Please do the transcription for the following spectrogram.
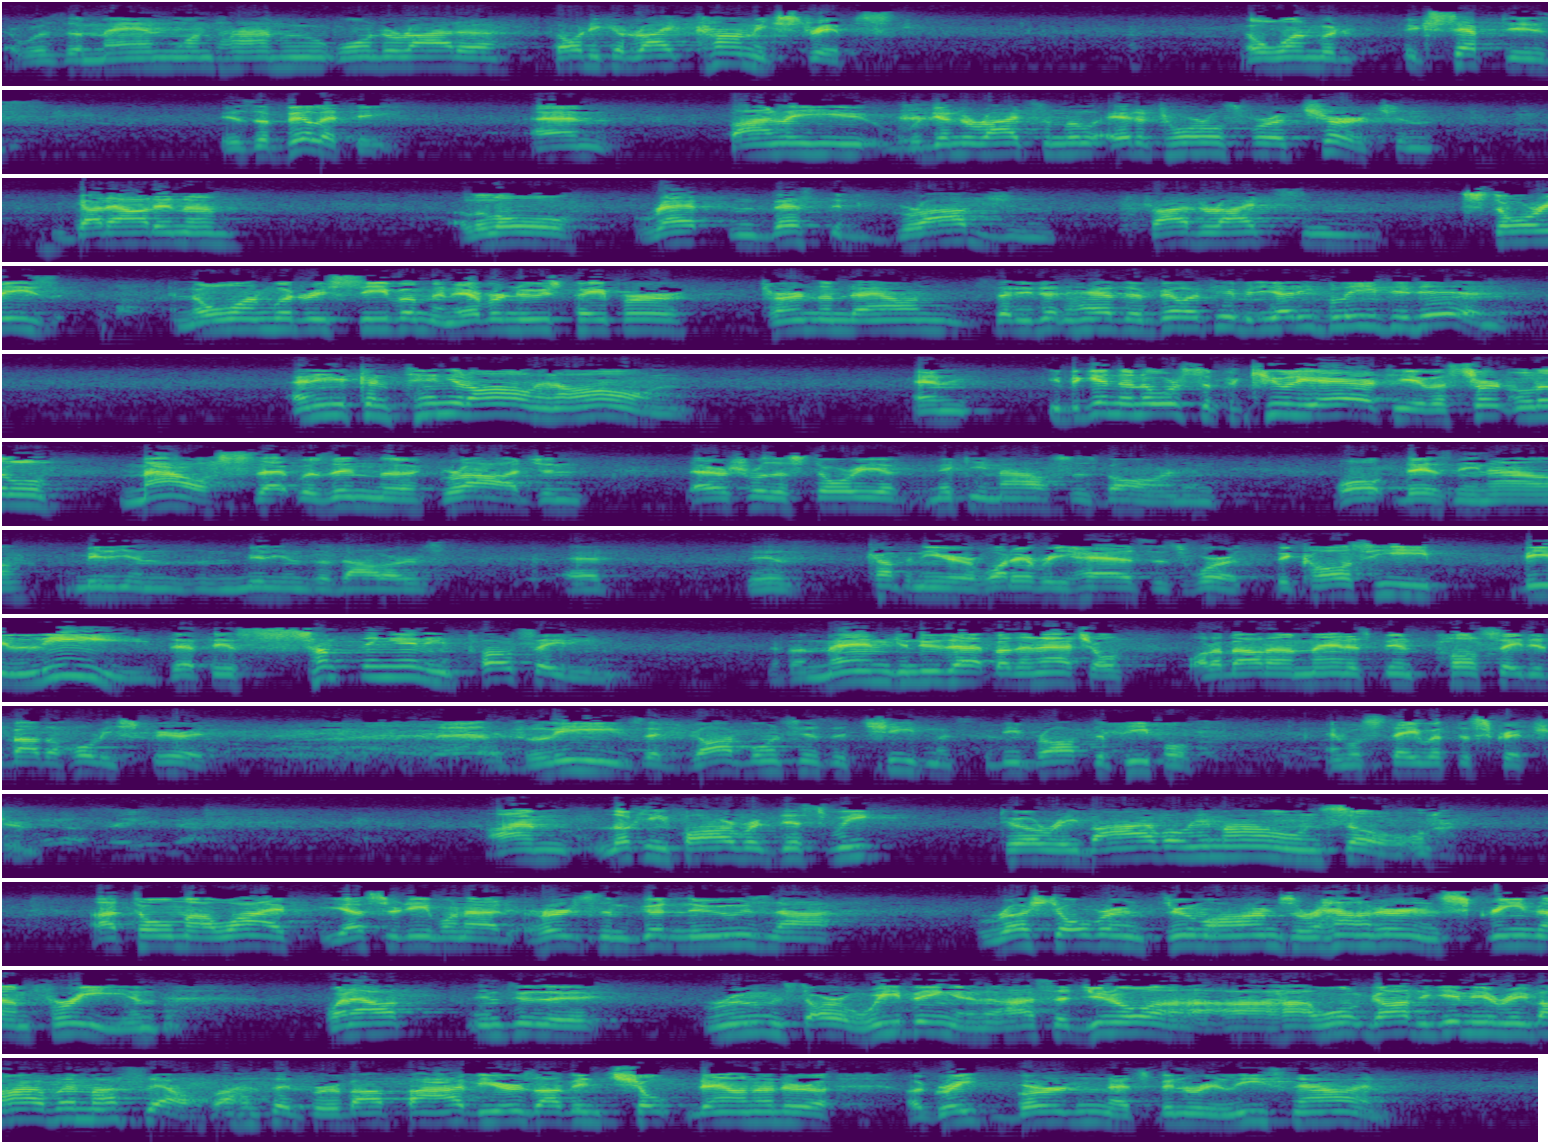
there was a man one time who wanted to write a, thought he could write comic strips. No one would accept his, his ability. And finally he began to write some little editorials for a church and he got out in a, a little old rat infested garage and tried to write some stories and no one would receive them and every newspaper turned them down, said he didn't have the ability, but yet he believed he did. And he continued on and on. And you begin to notice the peculiarity of a certain little mouse that was in the garage, and there's where the story of Mickey Mouse was born. And Walt Disney now, millions and millions of dollars at his company or whatever he has is worth because he believed that there's something in him pulsating. If a man can do that by the natural, what about a man that's been pulsated by the Holy Spirit? It believes that God wants his achievements to be brought to people and will stay with the Scripture. I'm looking forward this week to a revival in my own soul. I told my wife yesterday when I'd heard some good news and I rushed over and threw my arms around her and screamed, I'm free, and went out into the room and started weeping. And I said, You know, I, I, I want God to give me a revival in myself. I said, For about five years I've been choked down under a, a great burden that's been released now. And,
